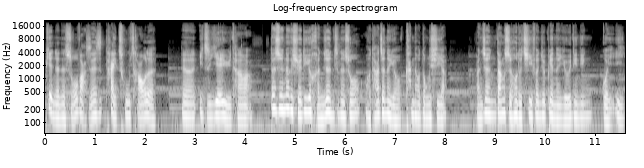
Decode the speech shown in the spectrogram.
骗人的手法实在是太粗糙了。”呃，一直揶揄他嘛。但是那个学弟又很认真的说：“哦，他真的有看到东西啊！”反正当时候的气氛就变得有一点点诡异。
